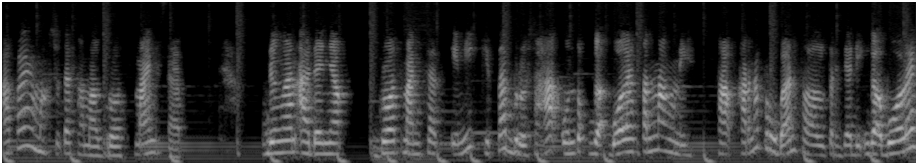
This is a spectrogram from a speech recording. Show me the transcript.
apa yang maksudnya sama growth mindset? Dengan adanya growth mindset ini kita berusaha untuk nggak boleh tenang nih. Karena perubahan selalu terjadi. Nggak boleh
